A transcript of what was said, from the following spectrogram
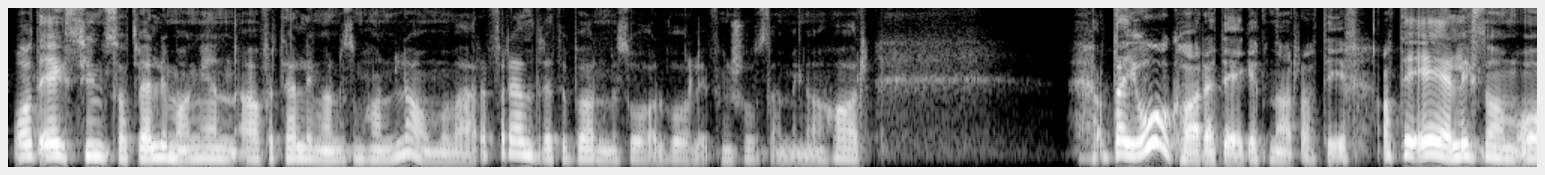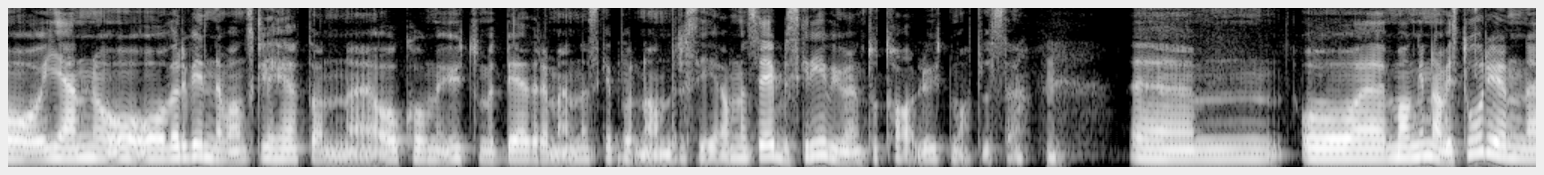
Og at jeg syns at veldig mange av fortellingene som handler om å være foreldre til barn med så alvorlige funksjonshemminger, har at de òg har et eget narrativ. At det er liksom å, igjen å overvinne vanskelighetene og komme ut som et bedre menneske på den andre sida. Mens jeg beskriver jo en total utmattelse. Mm. Um, og mange av historiene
